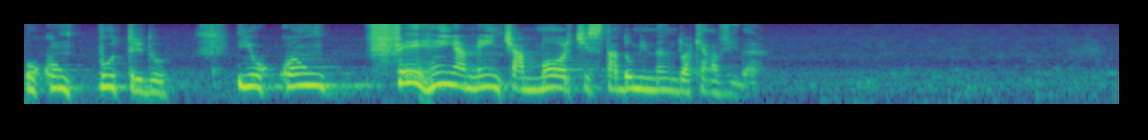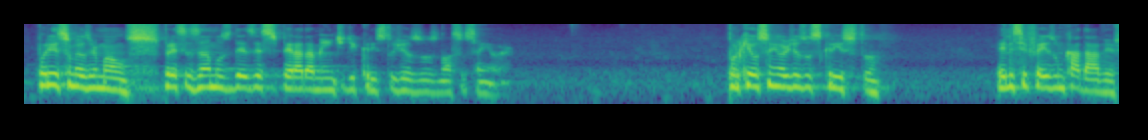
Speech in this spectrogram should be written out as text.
o quão pútrido e o quão ferrenhamente a morte está dominando aquela vida. Por isso, meus irmãos, precisamos desesperadamente de Cristo Jesus, nosso Senhor. Porque o Senhor Jesus Cristo ele se fez um cadáver.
